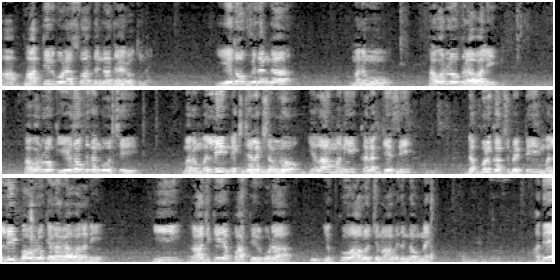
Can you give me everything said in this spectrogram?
ఆ పార్టీలు కూడా స్వార్థంగా తయారవుతున్నాయి. ఏదో ఒక విధంగా మనము పవర్లోకి రావాలి. పవర్లోకి ఏదో ఒక విధంగా వచ్చి మనం మళ్ళీ నెక్స్ట్ ఎలక్షన్లో ఎలా మనీ కలెక్ట్ చేసి డబ్బులు ఖర్చు పెట్టి మళ్ళీ పవర్లోకి ఎలా రావాలని ఈ రాజకీయ పార్టీలు కూడా ఎక్కువ ఆలోచన ఆ విధంగా ఉన్నాయి. అదే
